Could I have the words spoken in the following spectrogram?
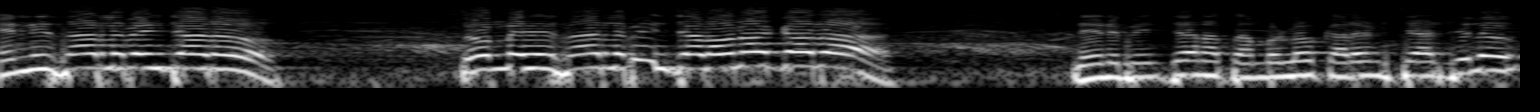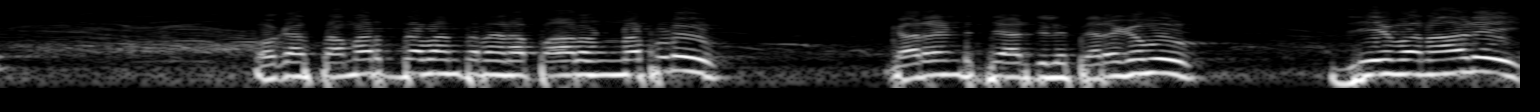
ఎన్నిసార్లు పెంచాడు? తొమ్మిది సార్లు పెంచాడు అవునా కాదా? నేను పెంచానా తమ్ముళ్ళు కరెంట్ ఛార్జీలు. ఒక సమర్థవంతమైన పాలన ఉన్నప్పుడు కరెంట్ ఛార్జీలు పెరగవు. జీవనాడి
